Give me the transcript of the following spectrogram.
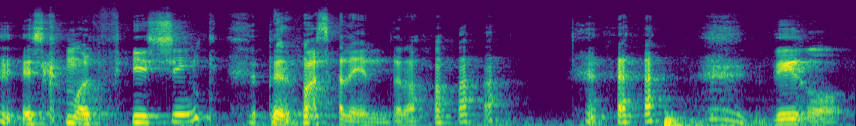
es como el fishing, pero más adentro. Digo.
